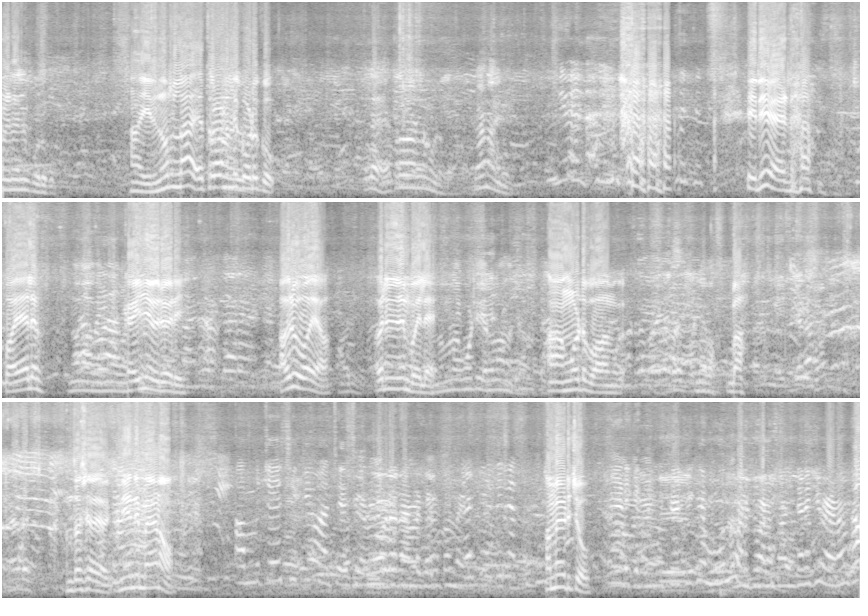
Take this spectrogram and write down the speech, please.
വേണേലും കൊടുക്കും. ആ ഇരുന്നൂറ് രൂപ എത്ര വേണമെങ്കിലും കൊടുക്കും. അല്ലേ എത്ര വേണേലും കൊടുക്കും. വേണോ ഇനി? ഇനി വേണ്ട. പോയാലോ? കഴിഞ്ഞ പരിപാടി. അവർ പോയോ? അവരെല്ലാം പോയില്ലേ? നമ്മൾ അങ്ങോട്ട് ചെല്ലണമെന്നില്ല ആ അങ്ങോട്ട് പോവാം നമുക്ക്. ബാ. സന്തോഷമായോ? ഇനി ഇനി വേണോ? അമ്മ ചേച്ചിക്കും ആ ചേച്ചിക്കും കൂടെ രണ്ട് കപ്പം മേടിക്കും. ആ മേടിച്ചോ? ചേച്ചിക്ക് മൂന്ന് പേർക്ക് വേണം. ആ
